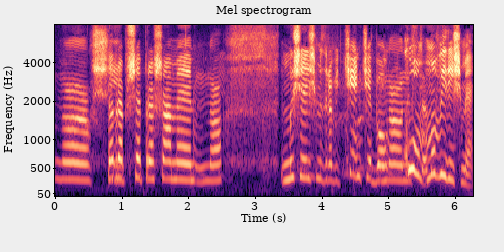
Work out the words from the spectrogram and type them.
No, shit. Dobra, przepraszamy. No, Musieliśmy zrobić cięcie, bo No, ku, niestety. mówiliśmy.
